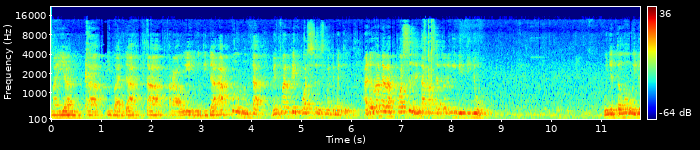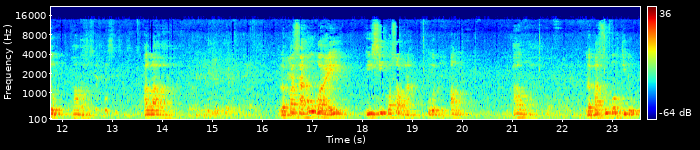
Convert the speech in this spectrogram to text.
Mayang tak ibadah tak tarawih pun tidak. Apa pun tak. Memang dia puasa semata-mata. Ada orang dalam puasa dia tambah satu lagi dia tidur. Punya teruk hidup. Ha. Allah. Lepas sahur baik isi kosong lah Allah Allah. Lepas subuh tidur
